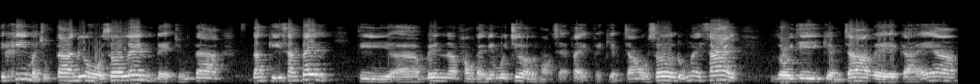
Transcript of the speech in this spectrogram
Thì khi mà chúng ta đưa hồ sơ lên để chúng ta đăng ký sang tên thì uh, bên phòng tài nguyên môi trường họ sẽ phải phải kiểm tra hồ sơ đúng hay sai rồi thì kiểm tra về cái uh,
